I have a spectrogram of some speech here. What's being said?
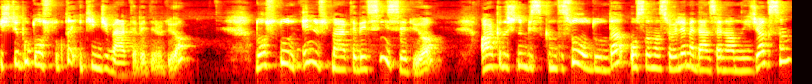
İşte bu dostlukta ikinci mertebedir diyor. Dostluğun en üst mertebesi ise diyor arkadaşının bir sıkıntısı olduğunda o sana söylemeden sen anlayacaksın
